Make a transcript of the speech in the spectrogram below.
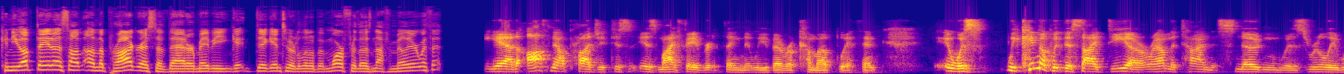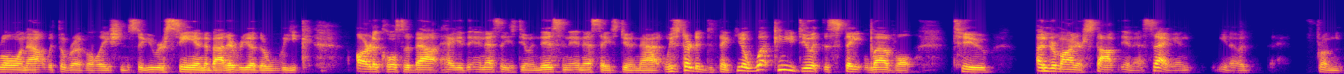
can you update us on, on the progress of that, or maybe get, dig into it a little bit more for those not familiar with it? Yeah, the OffNow project is is my favorite thing that we've ever come up with, and it was we came up with this idea around the time that Snowden was really rolling out with the revelation. So you were seeing about every other week articles about, hey, the NSA is doing this and the NSA is doing that. We started to think, you know, what can you do at the state level to undermine or stop the NSA? And, you know, from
